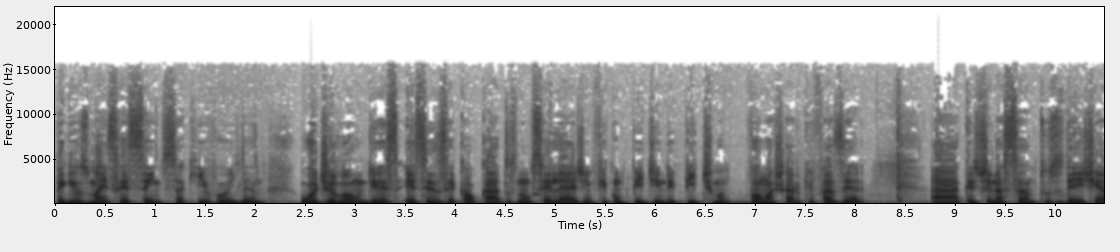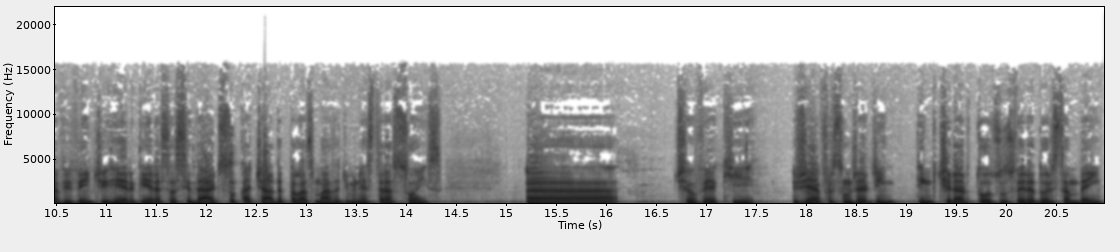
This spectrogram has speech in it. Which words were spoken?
peguei os mais recentes aqui e vou olhando. O Odilon diz: esses recalcados não se elegem, ficam pedindo impeachment. Vão achar o que fazer. A Cristina Santos, deixem a vivente reerguer essa cidade socateada pelas más administrações. Ah, deixa eu ver aqui. Jefferson Jardim, tem que tirar todos os vereadores também,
